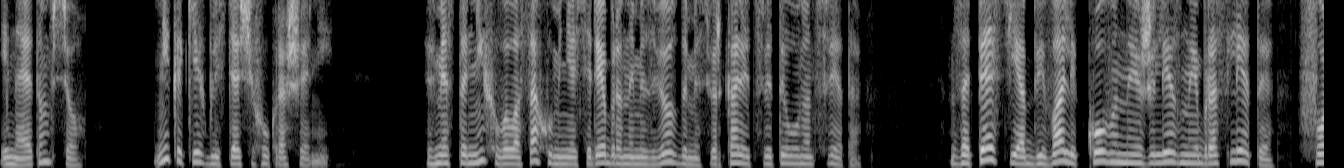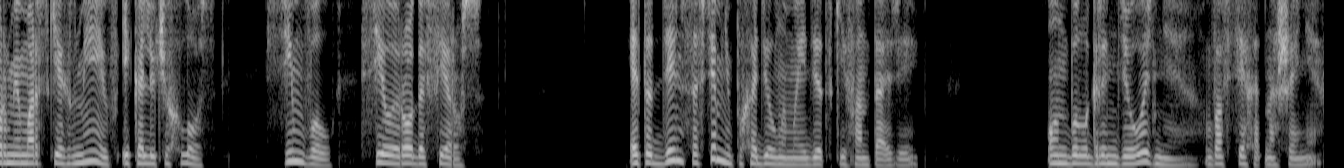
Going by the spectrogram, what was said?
и на этом все. Никаких блестящих украшений. Вместо них в волосах у меня серебряными звездами сверкали цветы луноцвета. Запястья обвивали кованые железные браслеты в форме морских змеев и колючих лос. Символ силы рода Ферус. Этот день совсем не походил на мои детские фантазии. Он был грандиознее во всех отношениях.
